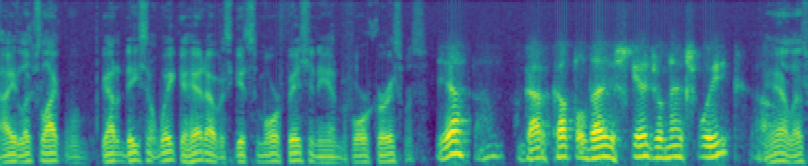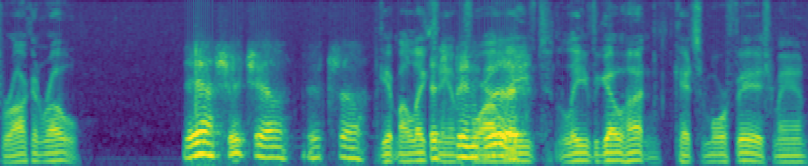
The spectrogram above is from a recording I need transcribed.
hey, looks like we've got a decent week ahead of us. Get some more fishing in before Christmas. Yeah, I've got a couple of days scheduled next week. Uh, Yeah, let's rock and roll. yeah, shoot, yeah. It's uh, Get my licks in before I leave leave to go hunting, catch some more fish, man.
